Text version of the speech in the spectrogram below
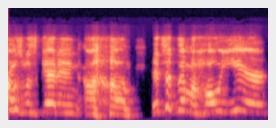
girls was getting. Um, it took them a whole year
